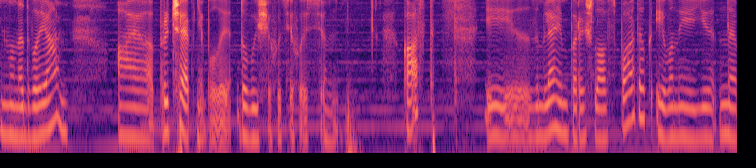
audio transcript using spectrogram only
ну, не дворян, а причепні були до вищих оцих ось ем, каст і земля їм перейшла в спадок, і вони її не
